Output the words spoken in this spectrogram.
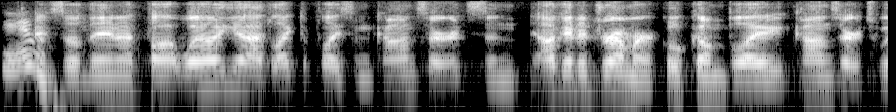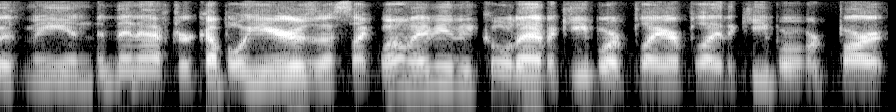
Yeah. And so then I thought, well, yeah, I'd like to play some concerts, and I'll get a drummer who'll come play concerts with me. And, and then after a couple of years, I was like, well, maybe it'd be cool to have a keyboard player play the keyboard part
